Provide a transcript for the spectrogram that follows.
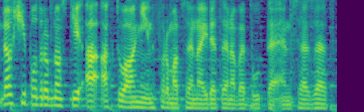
Další podrobnosti a aktuální informace najdete na webu TNCZ.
